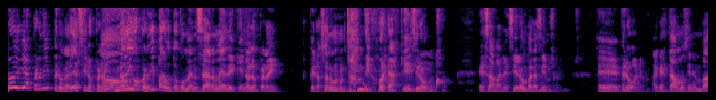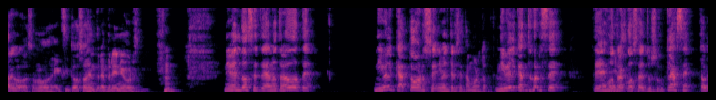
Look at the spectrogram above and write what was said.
no diría perdí, pero en realidad sí los perdí. No. No. digo perdí para autoconvencerme de que no los perdí. Pero son un montón de horas que hicieron. mucho. Desaparecieron para siempre. Eh, pero bueno, acá estamos, sin embargo, somos exitosos entrepreneurs. Nivel 12 te dan otra dote. Nivel 14, nivel 13 está muerto. Nivel 14 tenés otra Yes. cosa de tu subclase. Ok.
